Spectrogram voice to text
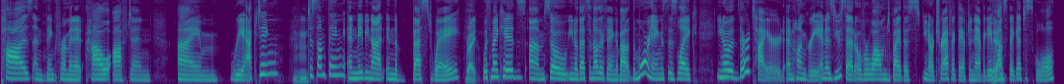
pause and think for a minute how often i'm reacting Mhm. to something and maybe not in the best way Right. with my kids. Um, so you know that's another thing about the mornings is like you know they're tired and hungry and as you said overwhelmed by this you know traffic they have to navigate Yeah. once they get to school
